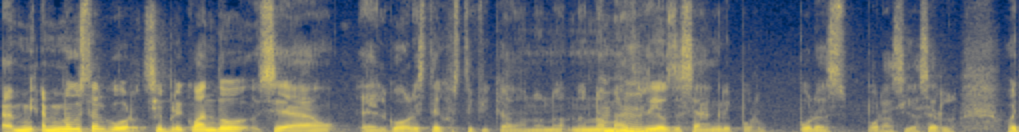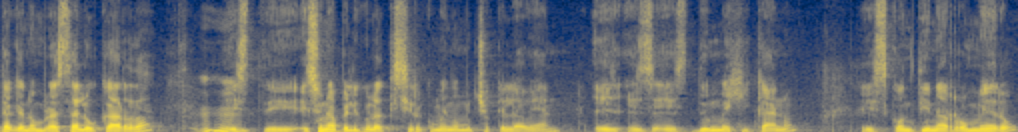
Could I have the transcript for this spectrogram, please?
a mí, a mí me gusta el gore siempre y cuando sea el gore esté justificado, no, no, no, más ríos de sangre por, por, por, así hacerlo. Ahorita que nombraste a Lucarda, este, es una película que sí recomiendo mucho que la vean, es, es, de un mexicano, es con Tina Romero,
